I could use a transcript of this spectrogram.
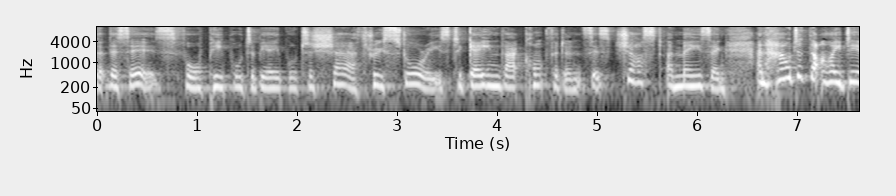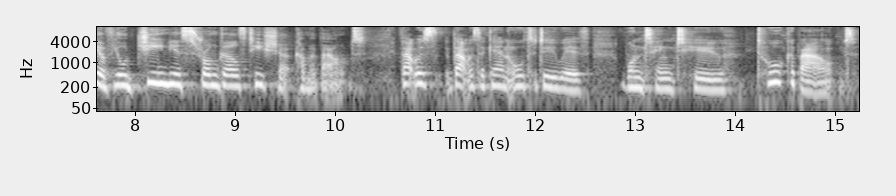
that this is for people to be able to share through stories to gain that confidence. It's just amazing. And how did the idea of your genius strong girls t-shirt come about? That was that was again all to do with wanting to talk about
